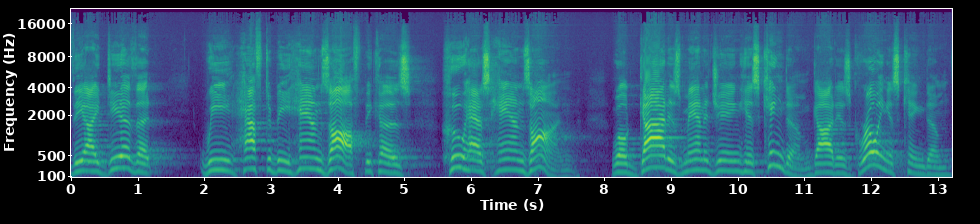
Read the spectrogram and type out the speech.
the idea that we have to be hands off because who has hands on? Well, God is managing his kingdom, God is growing his kingdom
